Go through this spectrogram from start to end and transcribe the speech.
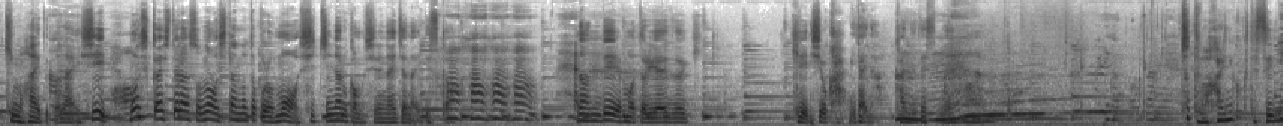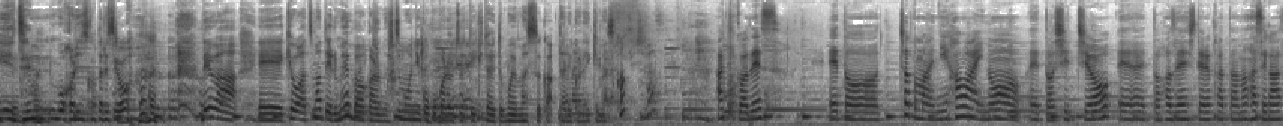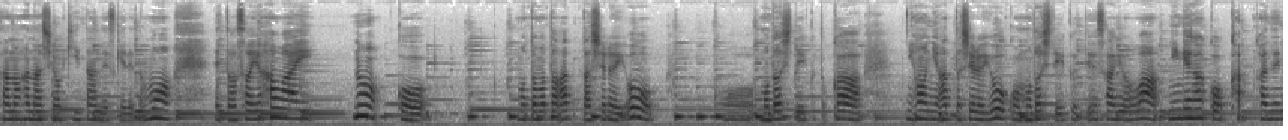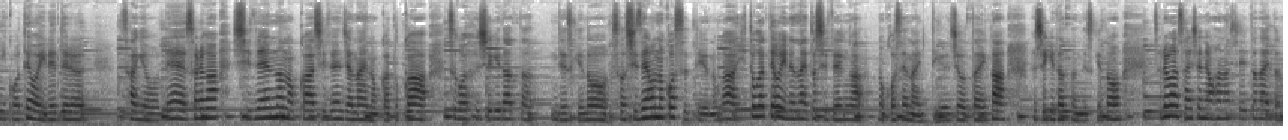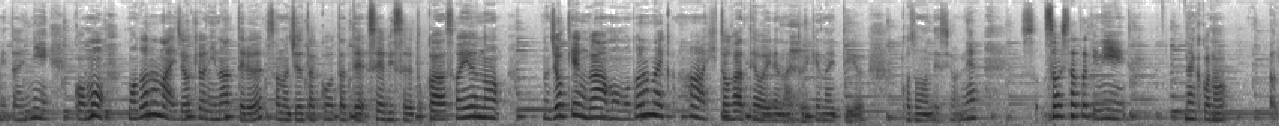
木も生えてこないしもしかしたらその下のところも湿地になるかもしれないじゃないですはか。なんでもうとりあえずききれいにしようかみたいな感じですね。ちょっとわかりにくくてすいません。いえ全はい然わかりやすかったですよ。では、えー今日集まっているメンバーからの質問にここから移っていきたいと思いますが、誰からいきますか？あきこです。えっ、とちょっと前にハワイのえっ、と湿地をえっ、と保全してる方の長谷川さんのお話を聞いたんですけれども、えっ、とそういうハワイのこうもともとあった種類をこう戻していくとか日本にあった種類をこう戻していくっていう作業は人間がこうか完全にこう手を入れてる作業でそれが自然なのか自然じゃないのかとかすごい不思議だったんですけどそう自然を残すっていうのが人が手を入れないと自然が残せないっていう状態が不思議だったんですけどそれは最初にお話しいただいたみたいにこうもう戻らない状況になってるその住宅を建て整備するとかそういうのの条件がもう戻らないから人が手を入れないといけないっていうことなんですよね。そうした時になんかこの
